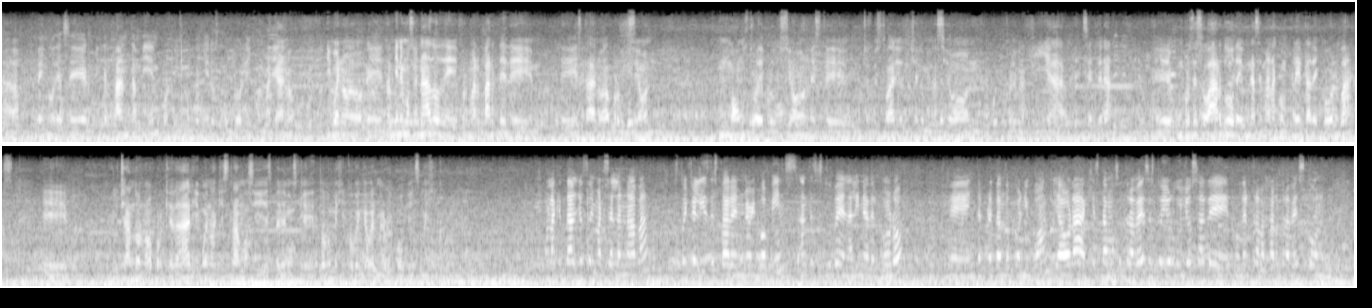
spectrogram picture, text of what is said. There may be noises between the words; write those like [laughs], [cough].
Uh, vengo de hacer Peter Pan también con mis compañeros, con Yoli y con Mariano. Y bueno, eh, también emocionado de formar parte de, de, esta nueva producción. Un monstruo de producción, este, muchos vestuarios, mucha iluminación, coreografía, etc. Eh, un proceso arduo de una semana completa de callbacks. Eh, luchando ¿no? por quedar y bueno, aquí estamos y esperemos que todo México venga a ver Mary Poppins México. Hola, ¿qué tal? Yo soy Marcela Nava. Estoy feliz de estar en Mary Poppins. Antes estuve en la línea del coro eh, interpretando Connie Wong y ahora aquí estamos otra vez. Estoy orgullosa de poder trabajar otra vez con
